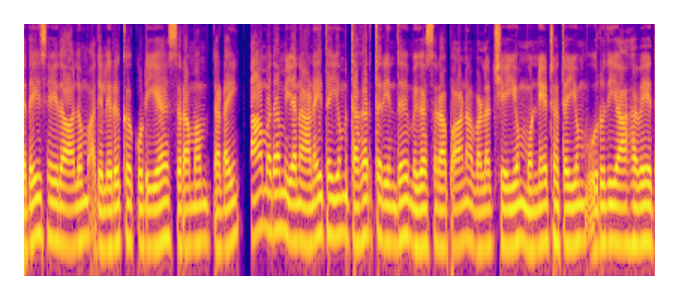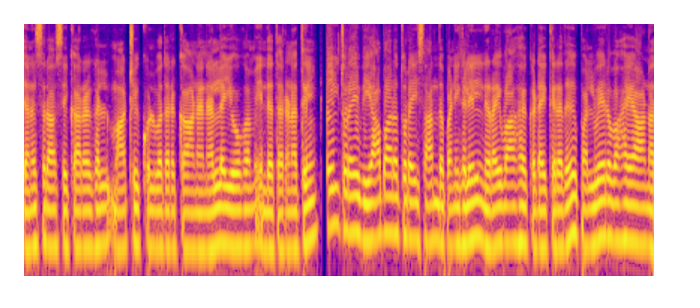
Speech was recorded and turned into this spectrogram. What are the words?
எதை செய்தாலும் அதில் இருக்கக்கூடிய சிரமம் தடை தாமதம் என அனைத்தையும் தகர்த்தெறிந்து மிக சிறப்பான வளர்ச்சியையும் முன்னேற்றத்தையும் உறுதியாகவே தனுசு ராசிக்காரர்கள் மாற்றிக்கொள்வதற்கான நல்ல யோகம் இந்த தருணத்தில். தொழில்துறை வியாபாரத்துறை சார்ந்த பணிகளில் நிறைவாக கிடைக்கிறது. பல்வேறு வகையான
